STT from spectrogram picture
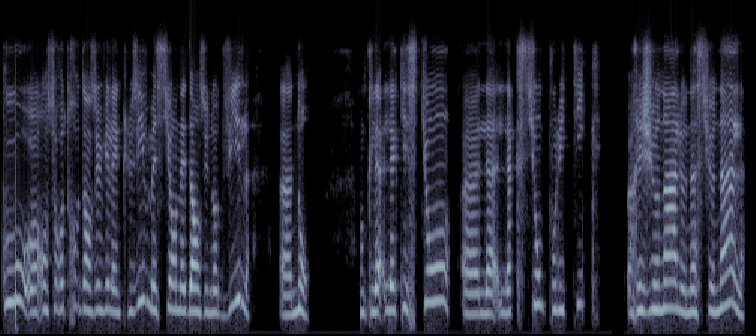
coup on, se retrouve dans une ville inclusive, mais si on est dans une autre ville, euh, non. Donc la, question, euh, l'action politique régionale ou nationale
